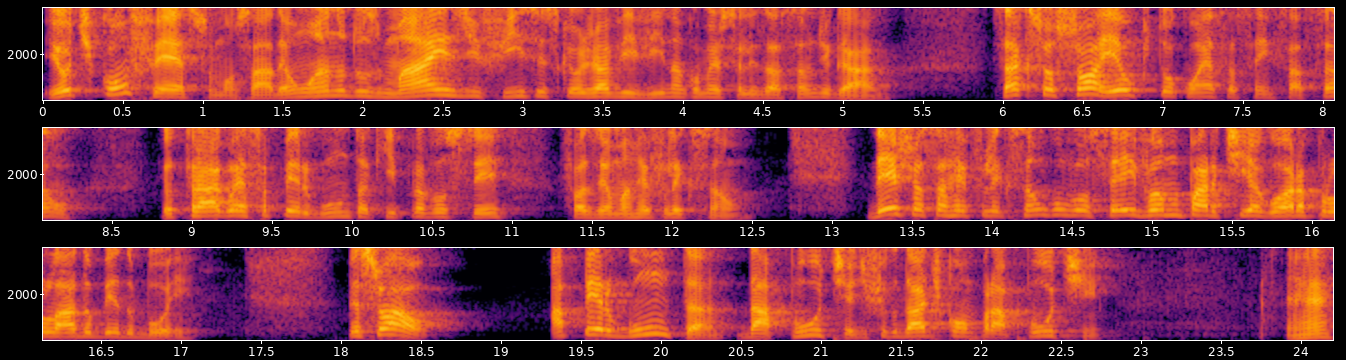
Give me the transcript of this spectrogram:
Eu te confesso, moçada, é um ano dos mais difíceis que eu já vivi na comercialização de gado. Será que sou só eu que estou com essa sensação? Eu trago essa pergunta aqui para você fazer uma reflexão. Deixo essa reflexão com você e vamos partir agora para o lado B do boi. Pessoal, a pergunta da put, a dificuldade de comprar put, é,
